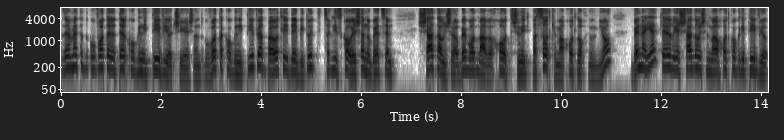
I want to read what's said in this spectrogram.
זה באמת התגובות היותר קוגניטיביות שיש לנו, התגובות הקוגניטיביות באות לידי ביטוי, צריך לזכור, יש לנו בעצם shutdown של הרבה מאוד מערכות שנתפסות כמערכות לא חיוניות, בין היתר יש shutdown של מערכות קוגניטיביות.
